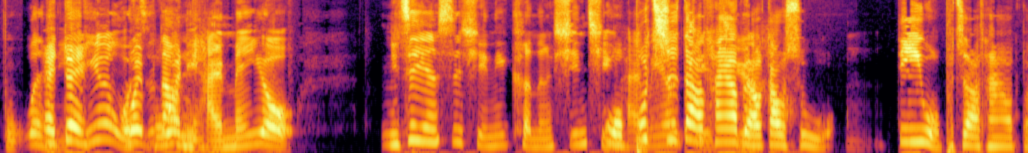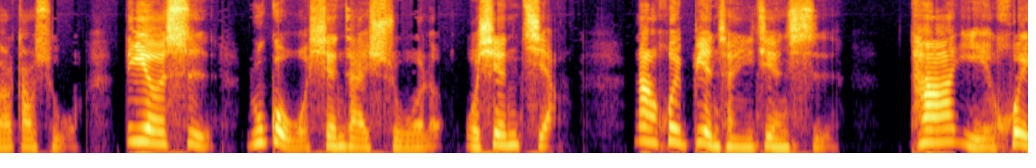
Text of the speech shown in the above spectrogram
不问你，对，因为我知道你还没有你这件事情，你可能心情我不知道他要不要告诉我。第一，我不知道他要不要告诉我；第二是，如果我现在说了，我先讲，那会变成一件事。他也会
